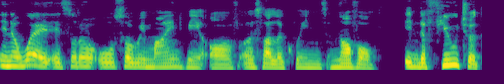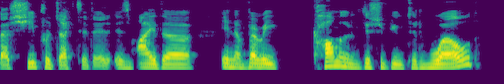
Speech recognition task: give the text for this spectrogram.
in a way, it sort of also reminds me of Ursula Le Guin's novel. In the future that she projected it is either in a very commonly distributed world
